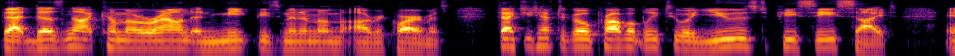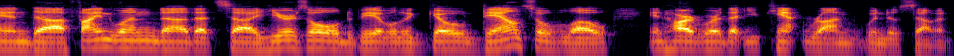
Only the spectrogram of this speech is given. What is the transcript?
that does not come around and meet these minimum uh, requirements. In fact, you'd have to go probably to a used PC site and uh, find one uh, that's uh, years old to be able to go down so low in hardware that you can't run Windows 7.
